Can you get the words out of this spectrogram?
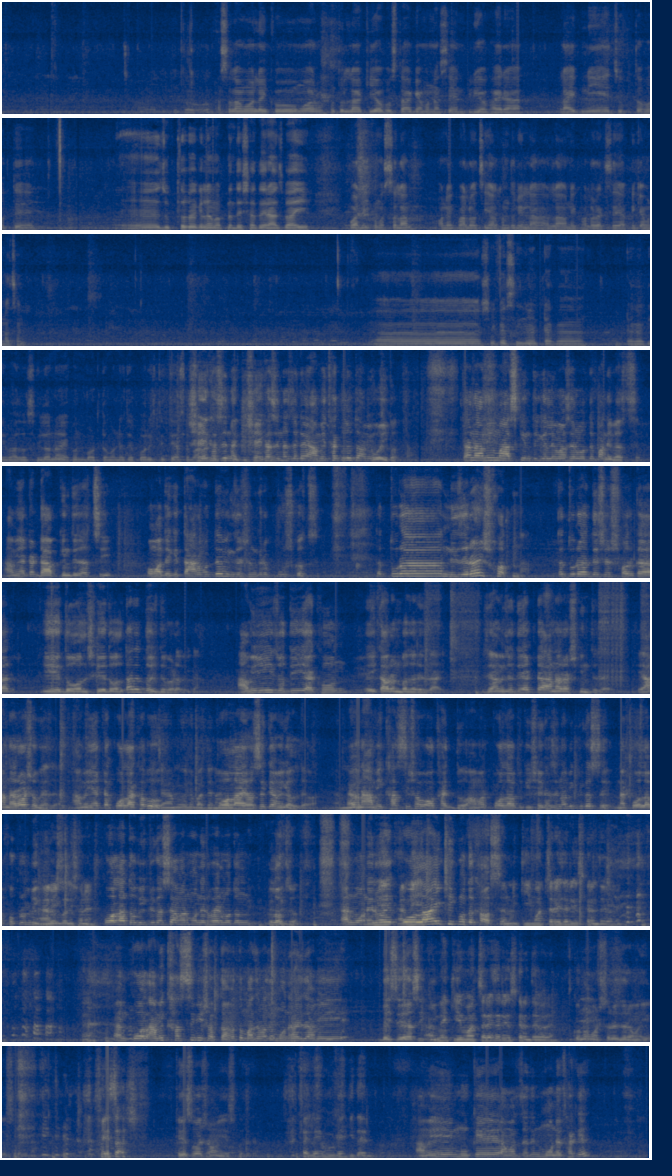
আসসালামু আলাইকুম রাহমাতুল্লাহ কি অবস্থা? কেমন আছেন প্রিয় ভাইরা? লাইভ নিয়ে যুক্ত হতে যুক্ত হয়ে গেলাম আপনাদের সাথে রাজ ভাই। ওয়ালাইকুম আসসালাম। অনেক ভালো আছি, আলহামদুলিল্লাহ। আল্লাহ অনেক ভালো রাখছে। আপনি কেমন আছেন? শেখ হাসিনার টাকা টাকা কি ভালো ছিল না? এখন বর্তমানে যে পরিস্থিতি আছে শেখ হাসিনা কি? শেখ হাসিনার জায়গায় আমি থাকলেও তো আমি ওই করতাম কারণ আমি মাছ কিনতে গেলে মাছের মধ্যে পানি ভাসছে। আমি একটা ডাব কিনতে যাচ্ছি ওমা দেখি তার মধ্যেও ইঞ্জেকশন করে পুশ করছে। তা তোরা নিজেরাই সৎ না। তা তোরা দেশের সরকার এ দল সে দল তাদের দোষ দিয়ে বেড়াবে কেন? আমি যদি এখন এই কারণ বাজারে যাই যে আমি যদি একটা আনারস কিনতে যাই এই আনারসও ভেজাল। আমি একটা কলা খাব আচ্ছা, আমি আমি- কলায় হচ্ছে কেমিক্যাল দেওয়া। আমি- এখন আমি খাচ্ছি সব অখাদ্য আমার কলা কি শেখ হাসিনা বিক্রি করছে না কলা ফখরুল বিক্রি আমি বলি শোনেন। কলা তো বিক্রি করছে আমার মনির ভাইয়ের মতন লোকজন। আর মনির আমি- ভাই কলাই ঠিক মতো খাওয়াচ্ছে না। কি ময়শ্চারাইজার ইউজ করেন তাই বলেন? হ্যাঁ? কল আমি খাচ্ছি বিষাক্ত আমার তো মাঝে মাঝে মনে হয় যে আমি বেঁচে আছি কি আপনি কি ময়শ্চারাইজার ইউজ করেন তাই বলেন? কোনো ময়শ্চারাইজার আমি ইউজ করি না। ফেস ওয়াশ ফেস ওয়াশ আমি ইউজ করি না। তাহলে মুখে কি দেন? আমি মুখে আমার যেদিন মনে থাকে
